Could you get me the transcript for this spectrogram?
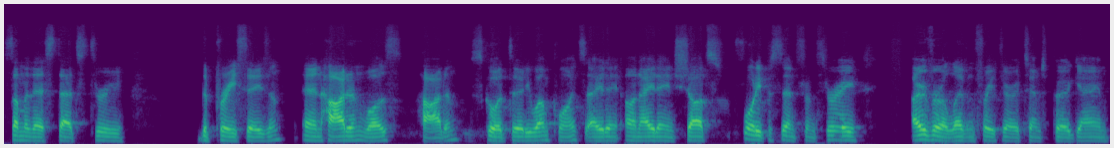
some of their stats through the preseason, and Harden was Harden scored 31 points 18, on 18 shots, 40% from three, over 11 free throw attempts per game.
